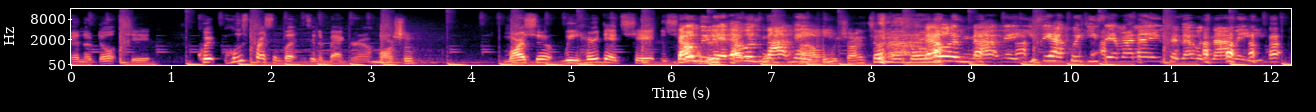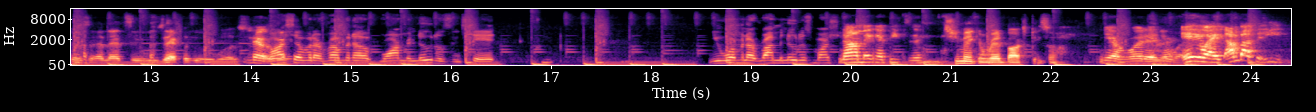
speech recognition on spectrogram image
and adult shit. Quick, who's pressing buttons in the background? Marsha. Marsha, we heard that shit. and don't do that that was not me I was trying to tell you, bro. that was not me you see how quick you said my name because that was not me Because uh, that's exactly who it was. no Marsha over there warming up ramen noodles and shit. You warming up ramen noodles, Marsha? No, I'm making pizza. She making red box pizza. Yeah, whatever. Anyway. Anyways, I'm about to eat.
